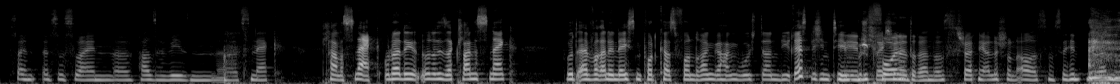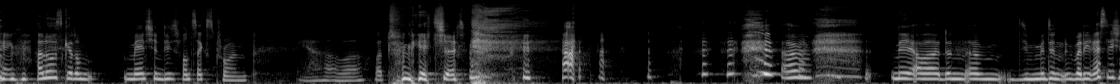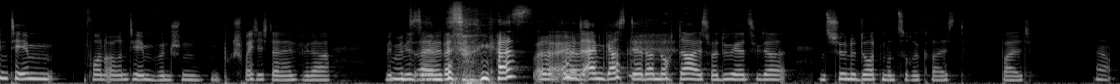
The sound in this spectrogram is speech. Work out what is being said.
Es ist, ein, es ist so ein äh, Faselwesen-Snack. Kleiner Snack. Oder, den, oder dieser kleine Snack wird einfach an den nächsten Podcast von drangehangen, wo ich dann die restlichen Themen nee, nicht bespreche. vorne dran, sonst schalten die alle schon aus. Musst du hinten dran hängen. Hallo, es geht um Mädchen, die es von Sex träumen. ja, aber was für Mädchen. ähm, nee, aber dann ähm, die, mit den, über die restlichen Themen von euren Themenwünschen spreche ich dann entweder mit, mir einem selbst besseren Gast. oder mit einem Gast, der dann noch da ist, weil du jetzt wieder ins schöne Dortmund zurückreist. Bald. Ja.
